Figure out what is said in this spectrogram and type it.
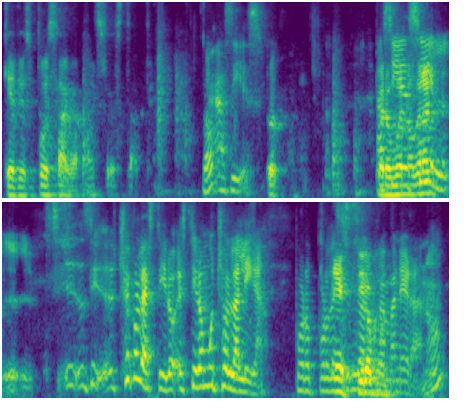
que después haga Max Verstappen. ¿no? Así es. Pero, pero Así bueno, es, gran... sí, sí, Checo la estiró, estiró mucho la liga, por, por decirlo de alguna muy... manera, ¿no?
